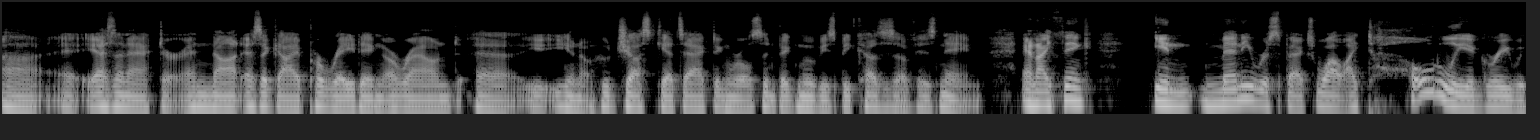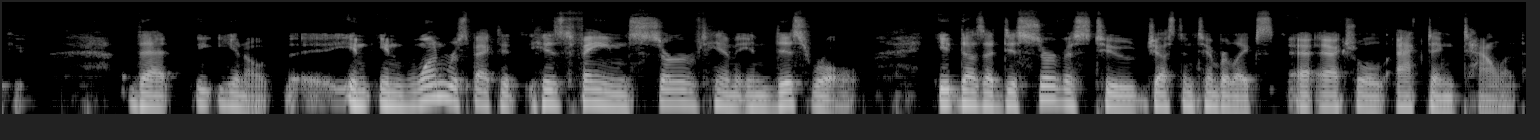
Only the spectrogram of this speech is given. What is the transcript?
uh, as an actor and not as a guy parading around, uh, you know, who just gets acting roles in big movies because of his name. And I think in many respects, while I totally agree with you that you know, in in one respect, it, his fame served him in this role. It does a disservice to Justin Timberlake's a- actual acting talent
